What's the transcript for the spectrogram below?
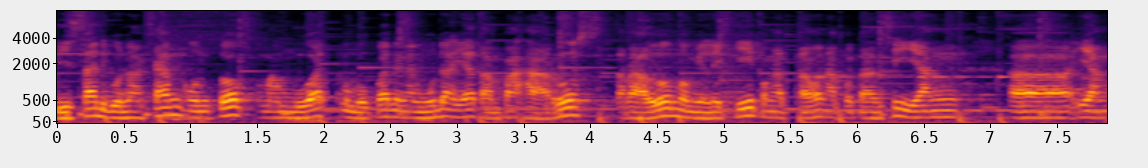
bisa digunakan untuk membuat pembukuan dengan mudah ya tanpa harus terlalu memiliki pengetahuan akuntansi yang uh, yang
